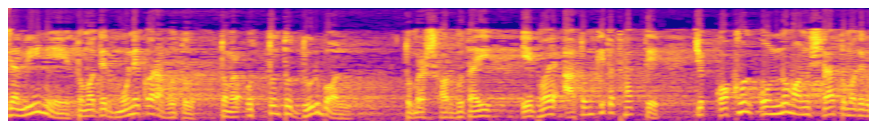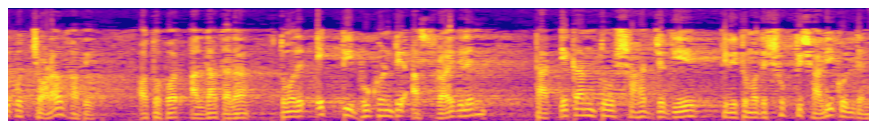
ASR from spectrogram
জমিনে তোমাদের মনে করা হতো তোমরা অত্যন্ত দুর্বল, তোমরা সর্বদাই এ ভয়ে আতঙ্কিত থাকতে যে কখন অন্য মানুষরা তোমাদের উপর চড়াও হবে। অতপর আল্লাহ তালা তোমাদের একটি ভূখণ্ডে আশ্রয় দিলেন। তার একান্ত সাহায্য দিয়ে তিনি তোমাদের শক্তিশালী করলেন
